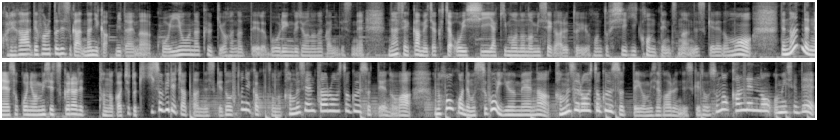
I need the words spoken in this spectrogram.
これがデフォルトですが何かみたいなこう異様な空気を放っているボーリング場の中にですね。なぜかめちゃくちゃ美味しい焼き物の店があるという本当不思議コンテンツなんですけれども。でなんでねそこにお店作られたのかちょっと聞きそびれちゃったんですけどとにかくそのカムセンターローストグースっていうのはあの香港でもすごい有名なカムズローストグースっていうお店があるんですけどその関連のお店で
